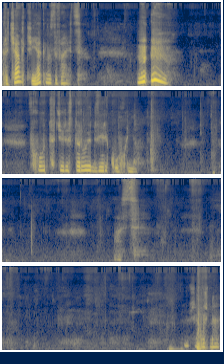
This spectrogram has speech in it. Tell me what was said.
Причал чи як називається. Вход через вторую дверь кухню. Ось. Вже можна.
